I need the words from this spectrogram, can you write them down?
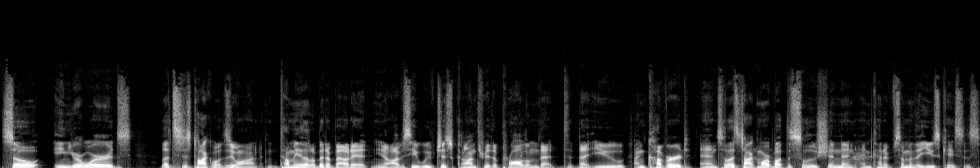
So, in your words, let's just talk about Zuant. Tell me a little bit about it. You know, obviously we've just gone through the problem that that you uncovered, and so let's talk more about the solution and, and kind of some of the use cases.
